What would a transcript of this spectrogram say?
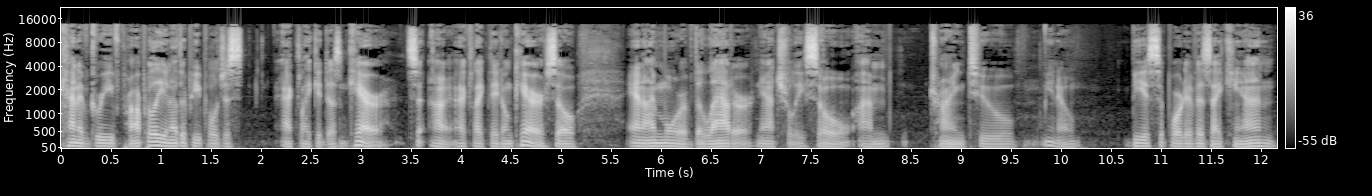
kind of grieve properly, and other people just act like it doesn't care, so, uh, act like they don't care. So, and I'm more of the latter naturally. So I'm trying to you know be as supportive as I can,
